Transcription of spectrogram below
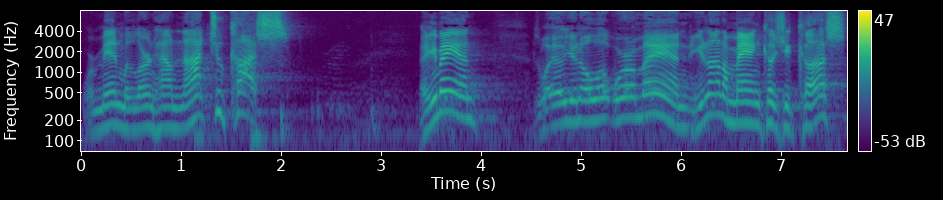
Where men would learn how not to cuss. Amen. Well, you know what? We're a man. You're not a man because you cuss.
